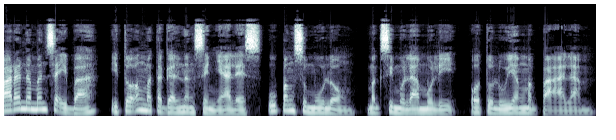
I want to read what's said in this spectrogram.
Para naman sa iba, ito ang matagal ng senyales upang sumulong, magsimula muli, o tuluyang magpaalam.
